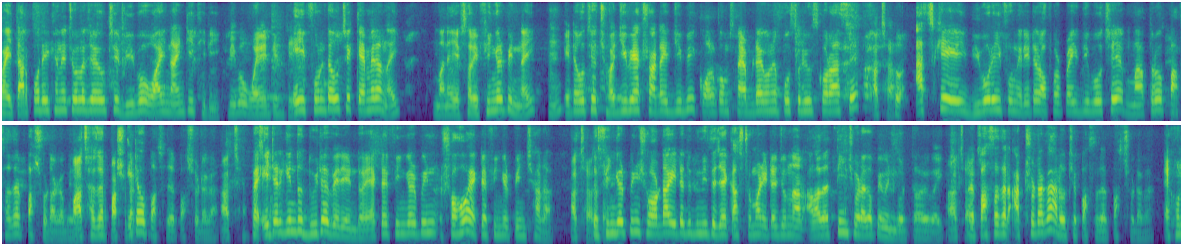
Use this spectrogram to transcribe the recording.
ভাই তারপর এখানে চলে যায় হচ্ছে Vivo Y ninety three Vivo warranty এই ফোনটা হচ্ছে ক্যামেরা নাই। মানে সরি ফিঙ্গারপ্রিন্ট নাই। এটা হচ্ছে ছয় জিবি একশো আঠাশ জিবি কলকম স্ন্যাপড্রাগনের প্রস্তুর ইউজ করা আছে। আচ্ছা। তো আজকে এই ভিভোর এই ফোনের এটার অফার প্রাইস দিব হচ্ছে মাত্র পাঁচ হাজার পাঁচশো টাকা পাঁচ হাজার পাঁচশো এটাও পাঁচ হাজার পাঁচশো টাকা। আচ্ছা এটার কিন্তু দুইটা ভেরিয়েন্ট হয় একটা ফিঙ্গারপ্রিন্ট সহ একটা ফিঙ্গারপ্রিন্ট ছাড়া। আচ্ছা তো আচ্ছা। ফিঙ্গারপ্রিন্ট সহটা এটা যদি নিতে যায় কাস্টমার এটার জন্য আর আলাদা তিনশো টাকা পেমেন্ট করতে হবে ভাই। আচ্ছা, মানে পাঁচ হাজার আটশো টাকা আর হচ্ছে পাঁচ হাজার পাঁচশো টাকা। এখন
